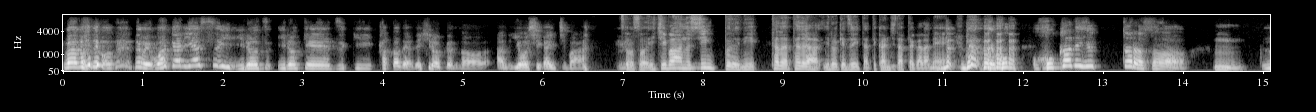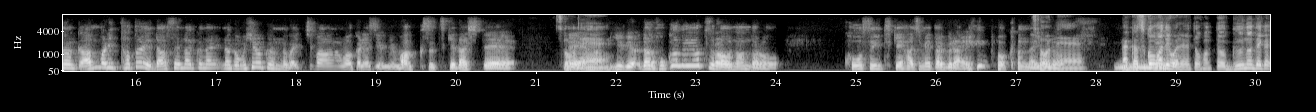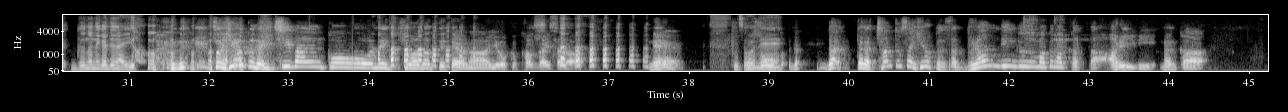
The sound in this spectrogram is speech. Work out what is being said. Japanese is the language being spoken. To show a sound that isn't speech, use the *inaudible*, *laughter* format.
まあまあでも、でも分かりやすい色ず色気づき方だよね、ヒロ君のあの容姿が一番。そうそう一番あのシンプルにただただ色気づいたって感じだったからね。だだってほ *laughs* 他で言ったらさ、うん。なんかあんまり例え出せなくない？なんかもうヒロ君のが一番分かりやすいよね。ワックスつけ出して、そうね。指輪。だって他のやつらはなんだろう、香水つけ始めたぐらい？*laughs* わかんないけど。そうね。なんかそこまで言われるると本当グーの出がグーの音が出ないよ。*laughs* そう、ヒロ君が一番こうね、*laughs* 際立ってたよな、よく考えたら。ねえ。服装そうねだだだからちゃんとさ、ヒロ君さ、ブランディングうまくなかった、ある意味。なんか、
